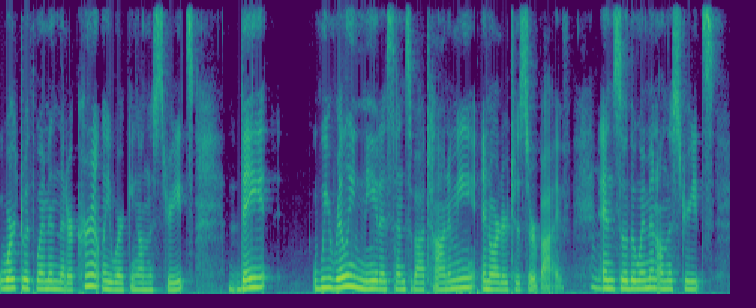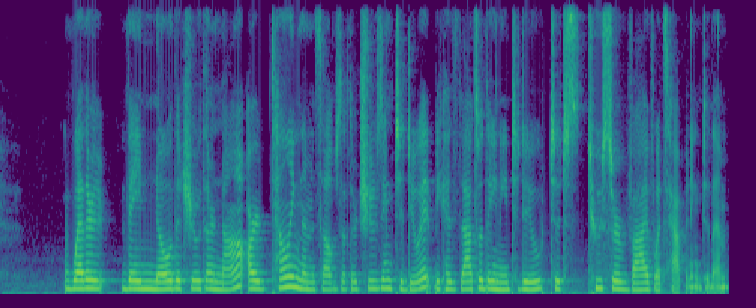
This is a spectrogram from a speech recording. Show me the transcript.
worked with women that are currently working on the streets. They, we really need a sense of autonomy in order to survive. Mm. And so the women on the streets, whether they know the truth or not, are telling themselves that they're choosing to do it because that's what they need to do to to survive what's happening to them.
